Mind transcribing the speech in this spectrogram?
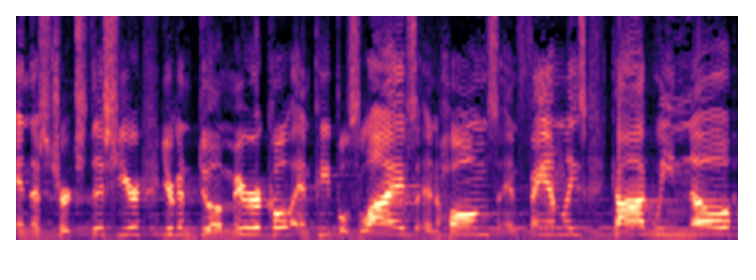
in this church this year. You're going to do a miracle in people's lives and homes and families. God, we know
